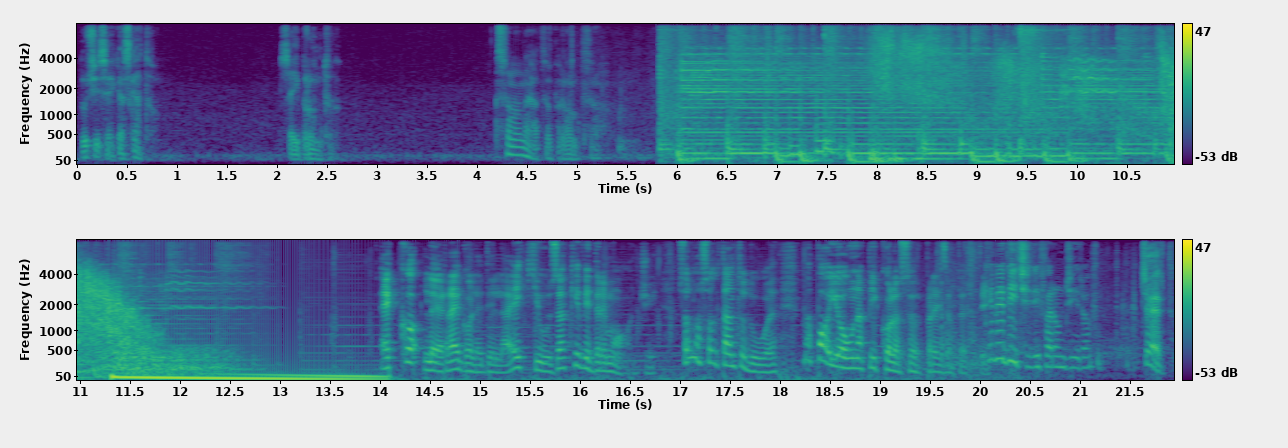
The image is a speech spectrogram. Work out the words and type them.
Tu ci sei cascato. Sei pronto? Sono nato pronto. Ecco le regole della E chiusa che vedremo oggi. Sono soltanto due, ma poi ho una piccola sorpresa per te. Che ne dici di fare un giro? Certo,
